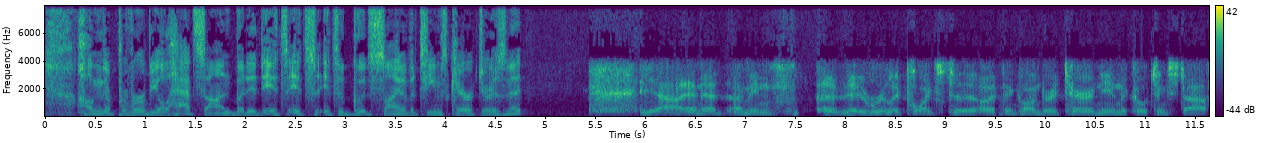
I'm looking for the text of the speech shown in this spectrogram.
hung their proverbial hats on, but it, it's it's it's a good sign of a team's character, isn't it? Yeah, and it, I mean, Uh, it really points to I think Andre Tourigny and the coaching staff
